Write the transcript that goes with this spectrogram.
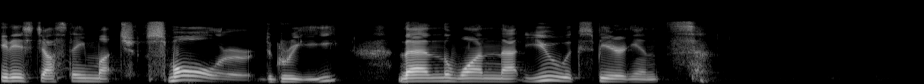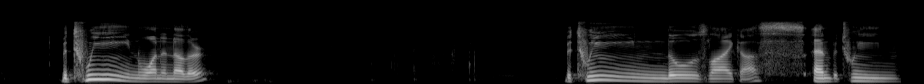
It is just a much smaller degree than the one that you experience between one another, between those like us, and between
